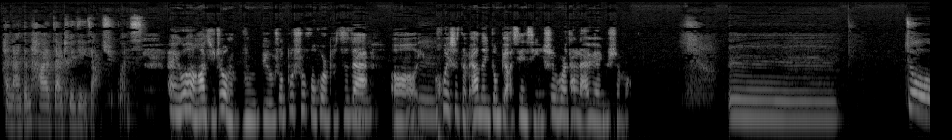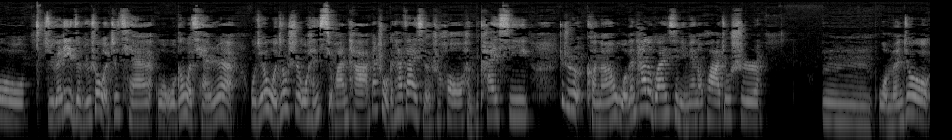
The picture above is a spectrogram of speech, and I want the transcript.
很难跟他再推进下去关系。哎，我很好奇，这种嗯，比如说不舒服或者不自在，呃，会是怎么样的一种表现形式，或者它来源于什么？嗯。就举个例子，比如说我之前，我我跟我前任，我觉得我就是我很喜欢他，但是我跟他在一起的时候很不开心，就是可能我跟他的关系里面的话，就是，嗯，我们就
